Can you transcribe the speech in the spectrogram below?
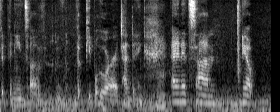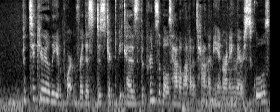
fit the needs of the people who are attending. And it's um, you know particularly important for this district because the principals have a lot of autonomy in running their schools.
